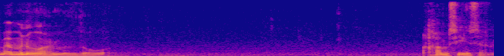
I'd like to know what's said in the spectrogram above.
ممنوع منذ خمسين سنة.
